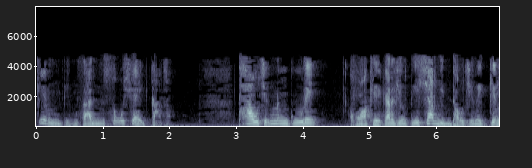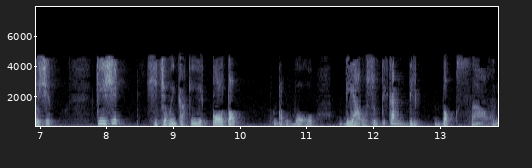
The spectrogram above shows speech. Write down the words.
敬亭山所写诶佳作。头前两句呢，看起敢若像伫写面头前诶景色，其实。是将伊家己诶孤独、落寞描述得甲日落三分。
